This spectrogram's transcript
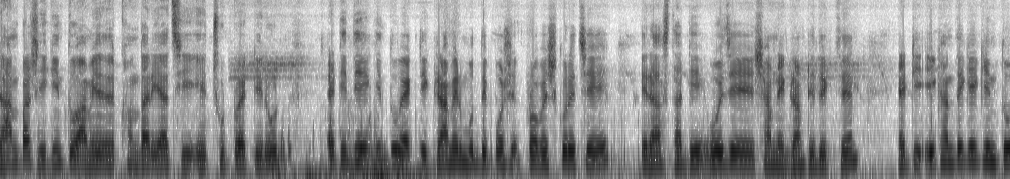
ডান পাশেই কিন্তু আমি এখন দাঁড়িয়ে আছি এই ছোট্ট একটি রুট। এটি দিয়ে কিন্তু একটি গ্রামের মধ্যে প্রবেশ করেছে এই রাস্তাটি। ওই যে সামনে গ্রামটি দেখছেন, এটি এখান থেকে কিন্তু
